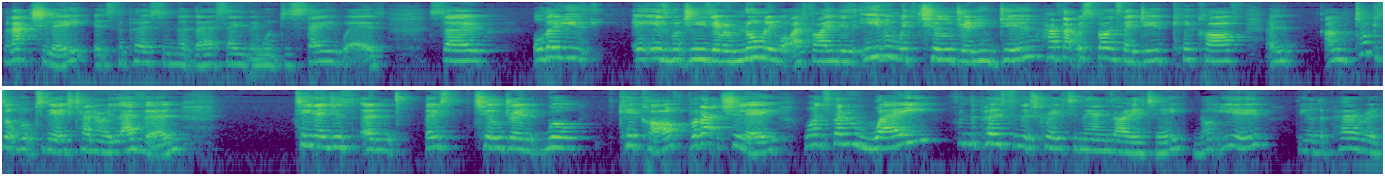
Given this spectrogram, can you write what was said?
when actually it's the person that they're saying they want to stay with. So although you it is much easier and normally what I find is even with children who do have that response, they do kick off and I'm talking sort of up to the age 10 or 11, teenagers and those children will kick off, but actually once they're away from the person that's creating the anxiety, not you, the other parent,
